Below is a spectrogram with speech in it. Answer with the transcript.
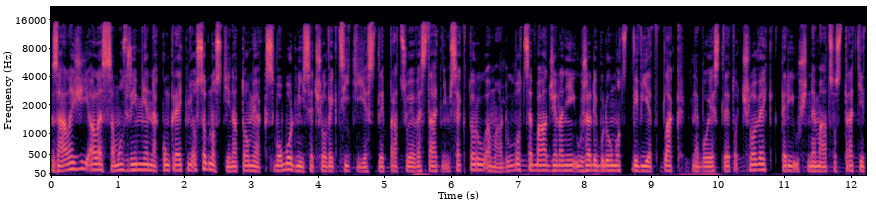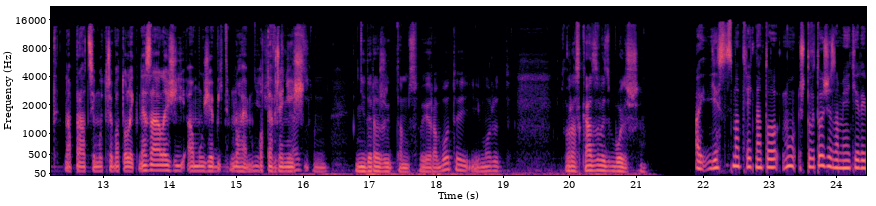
Záleží ale samozřejmě na konkrétní osobnosti, na tom, jak svobodný se člověk cítí, jestli pracuje ve státním sektoru a má důvod se bát, že na něj úřady budou moct vyvíjet tlak, nebo jestli je to člověk, který už nemá co ztratit, na práci mu třeba tolik nezáleží a může být mnohem otevřenější. Недорожит tam своей работой и может рассказывать больше. A jestli смотреть na to, no, что вы тоже заметили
